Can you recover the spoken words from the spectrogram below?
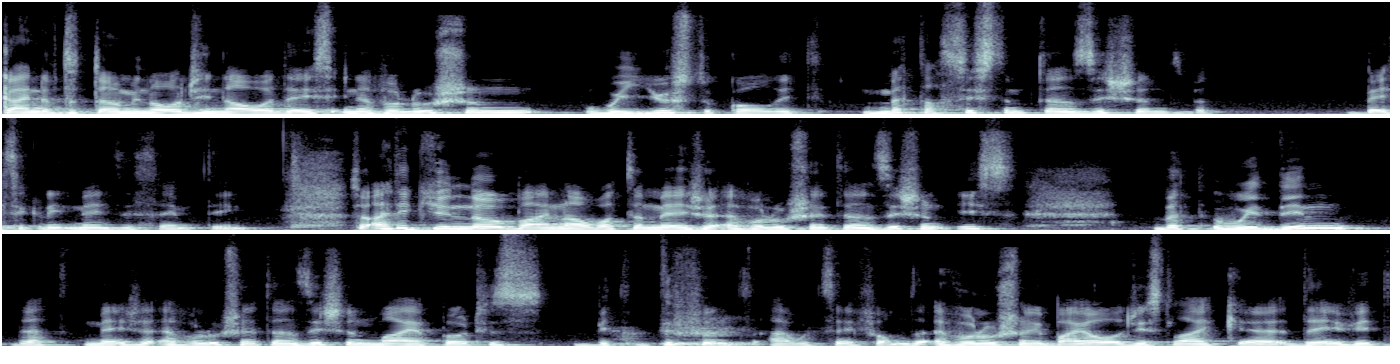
kind of the terminology nowadays in evolution. We used to call it meta-system transitions, but basically it means the same thing. So I think you know by now what the major evolutionary transition is. But within that major evolutionary transition, my approach is a bit different, I would say, from the evolutionary biologist like uh, David.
